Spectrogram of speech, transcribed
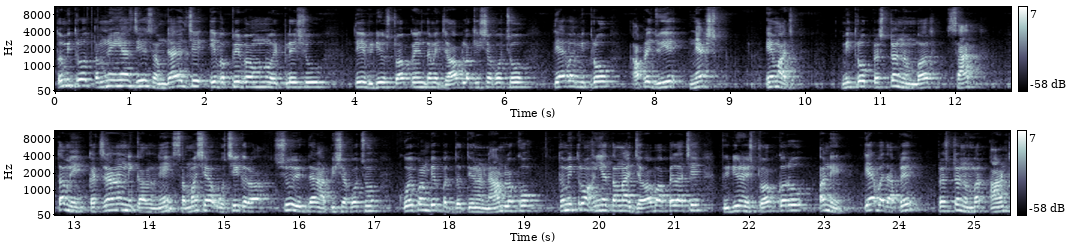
તો મિત્રો, તમને અહીંયા જે સમજાયેલ છે એ વક્રીભવનનું એટલે શું? તે વીડિયો સ્ટોપ કરીને તમે જવાબ લખી શકો છો. ત્યારબાદ મિત્રો, આપણે જોઈએ નેક્સ્ટ એમાં જ. મિત્રો, પ્રશ્ન નંબર સાત. તમે કચરાના નિકાલને સમસ્યા ઓછી કરવા શું યોગદાન આપી શકો છો? કોઈ પણ બે પદ્ધતિઓના નામ લખો. તો મિત્રો, અહીંયા તમારા જવાબ આપેલા છે. વિડીયોને સ્ટોપ કરો અને ત્યારબાદ આપણે પ્રશ્ન નંબર આઠ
